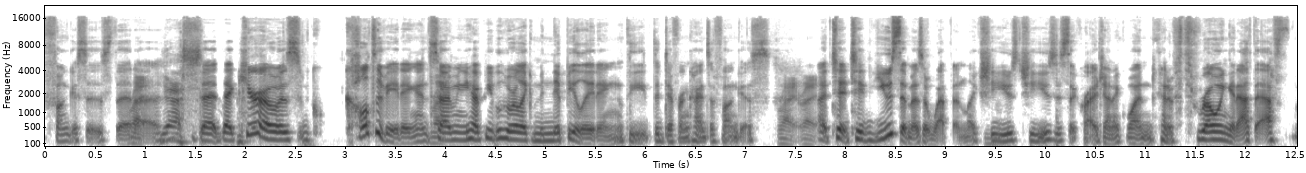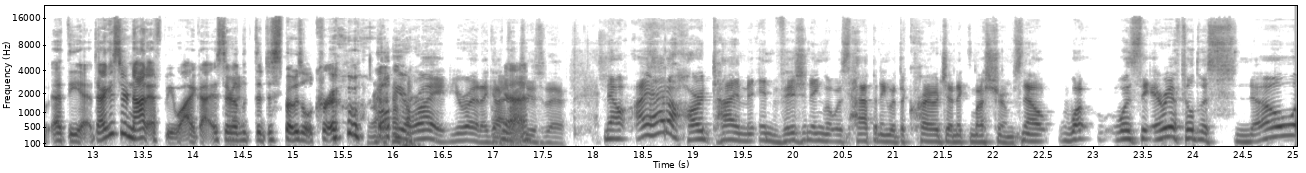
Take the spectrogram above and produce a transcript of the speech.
funguses that Right. uh, Yes. that that Kira is cultivating, and so I mean you have people who are like manipulating the the different kinds of fungus right, right. uh, to to use them as a weapon. Like she Mhm. used she uses the cryogenic one, kind of throwing it at the F at the. I guess they're not FBI guys; they're Right. the disposal crew. Oh, you're right. You're right. I got Yeah. confused there. Now, I had a hard time envisioning what was happening with the cryogenic mushrooms. Now, what was the area filled with snow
